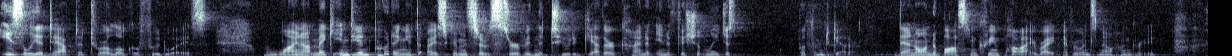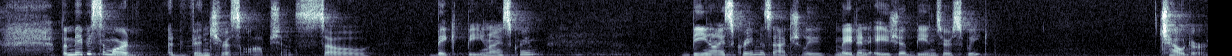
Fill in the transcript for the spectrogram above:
easily adapted to our local foodways. Why not make Indian pudding into ice cream instead of serving the two together kind of inefficiently? Just put them together. Then on to Boston cream pie, right? Everyone's now hungry. but maybe some more adventurous options. So, baked bean ice cream bean ice cream is actually made in Asia. Beans are sweet. Chowder.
